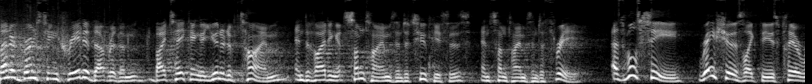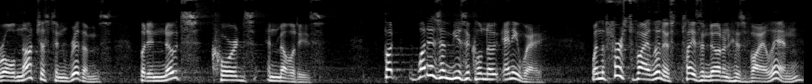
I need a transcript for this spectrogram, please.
Leonard Bernstein created that rhythm by taking a unit of time and dividing it sometimes into two pieces and sometimes into three. As we'll see, ratios like these play a role not just in rhythms, but in notes, chords, and melodies. But what is a musical note anyway? When the first violinist plays a note on his violin,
